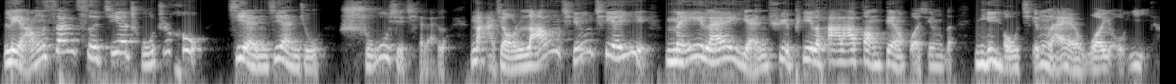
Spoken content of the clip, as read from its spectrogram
两三次接触之后，渐渐就。熟悉起来了，那叫郎情妾意，眉来眼去，噼里啪啦放电火星子。你有情来，我有意呀。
